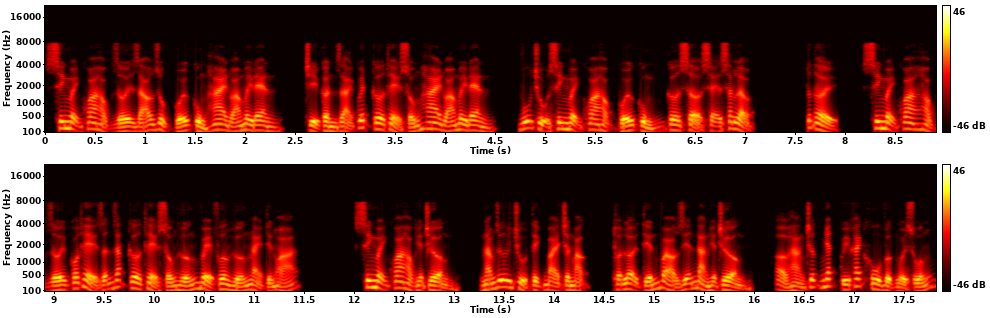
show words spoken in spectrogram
sinh mệnh khoa học giới giáo dục cuối cùng hai đoá mây đen, chỉ cần giải quyết cơ thể sống hai đoá mây đen, vũ trụ sinh mệnh khoa học cuối cùng cơ sở sẽ xác lập. Tức thời, sinh mệnh khoa học giới có thể dẫn dắt cơ thể sống hướng về phương hướng này tiến hóa. Sinh mệnh khoa học hiện trường, nắm giữ chủ tịch bài trần mặc, thuận lợi tiến vào diễn đàn hiện trường, ở hàng trước nhất quý khách khu vực ngồi xuống.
